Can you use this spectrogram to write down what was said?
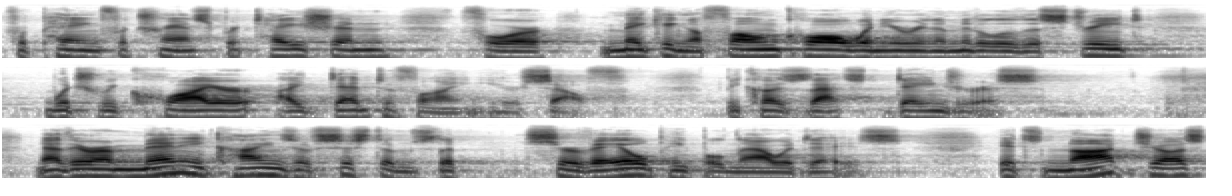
for paying for transportation, for making a phone call when you're in the middle of the street, which require identifying yourself because that's dangerous. Now, there are many kinds of systems that surveil people nowadays. It's not just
